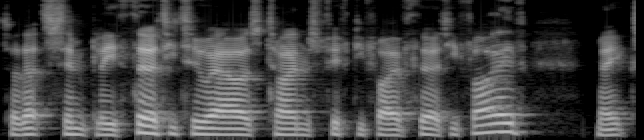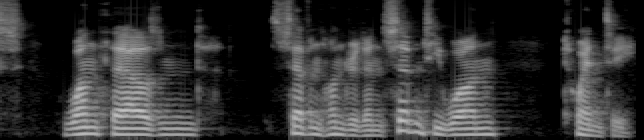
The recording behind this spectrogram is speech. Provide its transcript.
So that's simply 32 hours times 55.35 makes 1,771.20.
